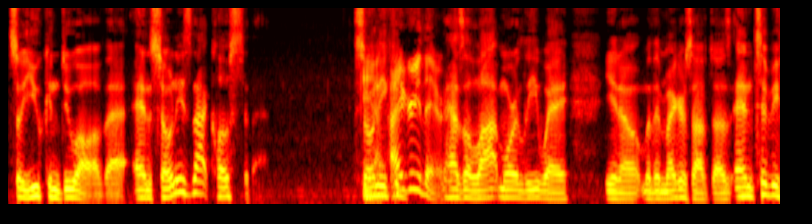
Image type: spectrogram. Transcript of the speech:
So you can do all of that. And Sony's not close to that. Sony, yeah, I agree there, has a lot more leeway, you know, than Microsoft does. And to be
